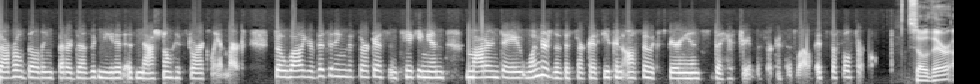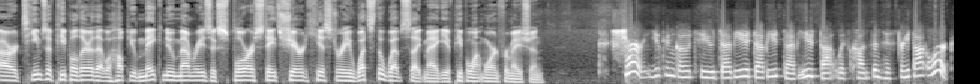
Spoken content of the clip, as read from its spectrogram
several buildings that are designated as National Historic Landmarks. So while you're visiting the circus and taking in modern day wonders of the circus, you can also experience the history of the circus as well. It's the full circle. So there are teams of people there that will help you make new memories, explore our state's shared history. What's the website, Maggie, if people want more information? Sure. You can go to www.wisconsinhistory.org.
